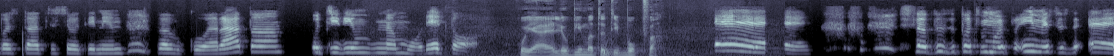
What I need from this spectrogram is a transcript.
баща ти ще отидем в гората, отидем на морето. Коя е любимата ти буква? Е, защото започва моето име с Е.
